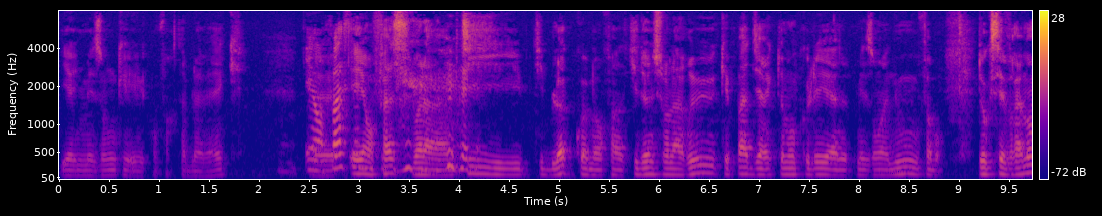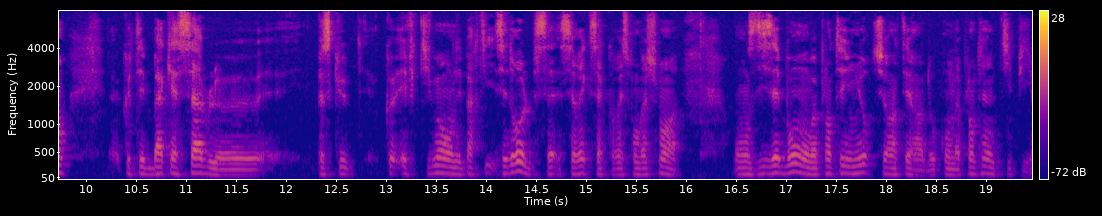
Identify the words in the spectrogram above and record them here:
Il y a une maison qui est confortable avec. Et en Euh, face, et en face, voilà, un petit, petit bloc, quoi, mais enfin, qui donne sur la rue, qui n'est pas directement collé à notre maison à nous. Enfin bon. Donc c'est vraiment côté bac à sable, euh, parce que effectivement, on est parti. C'est drôle, c'est vrai que ça correspond vachement à. On se disait, bon, on va planter une yourte sur un terrain. Donc, on a planté un tipi.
